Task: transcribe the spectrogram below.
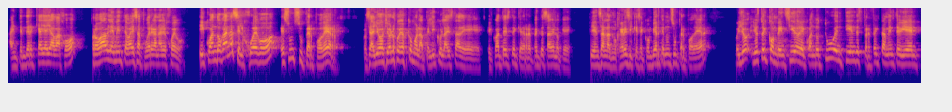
a entender qué hay ahí abajo, probablemente vayas a poder ganar el juego. Y cuando ganas el juego, es un superpoder. O sea, yo, yo lo veo como la película esta de el cuate este que de repente sabe lo que piensan las mujeres y que se convierte en un superpoder. Pues yo, yo estoy convencido de cuando tú entiendes perfectamente bien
